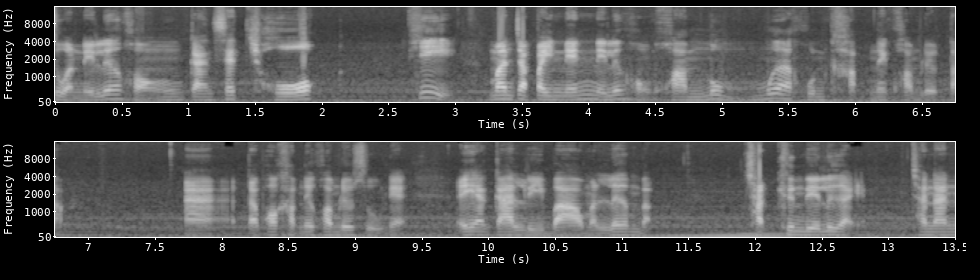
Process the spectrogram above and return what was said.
ส่วนในเรื่องของการเซ็ตโชคที่มันจะไปเน้นในเรื่องของความนุ่มเมื่อคุณขับในความเร็วต่ำอ่าแต่พอขับในความเร็วสูงเนี่ยไออาการรีบาวมันเริ่มแบบชัดขึ้นเรื่อยๆ ฉะนั้น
